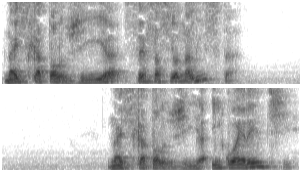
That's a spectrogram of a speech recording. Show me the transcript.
na escatologia sensacionalista, na escatologia incoerente,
